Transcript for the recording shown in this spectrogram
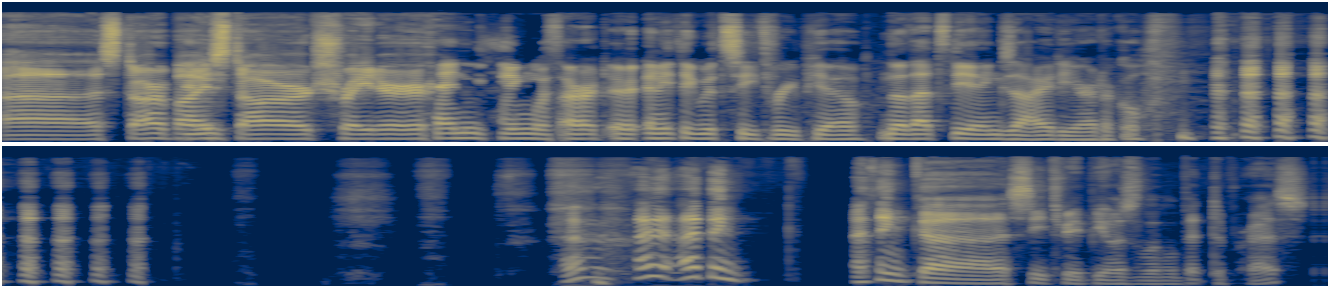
Uh, star by Any, star traitor. Anything with art, or anything with C three PO. No, that's the anxiety article. I, I, think I think uh, C three PO is a little bit depressed.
